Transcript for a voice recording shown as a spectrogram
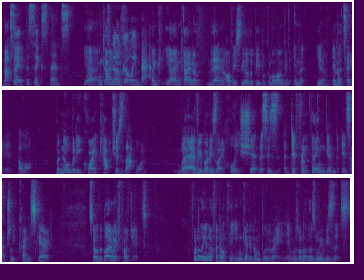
That's Like it. The Sixth Sense. Yeah, and There's kind no of. going back. And yeah, and kind of then obviously other people come along and imi- you know imitate it a lot, but nobody quite captures that one, where everybody's like, "Holy shit, this is a different thing," and it's actually kind of scary. So the Blair Witch Project. Funnily enough, I don't think you can get it on Blu-ray. It was one of those movies that's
